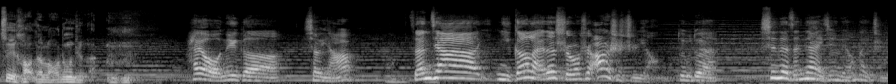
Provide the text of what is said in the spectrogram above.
最好的劳动者。嗯，还有那个小杨，咱家你刚来的时候是二十只羊，对不对？现在咱家已经两百只羊，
